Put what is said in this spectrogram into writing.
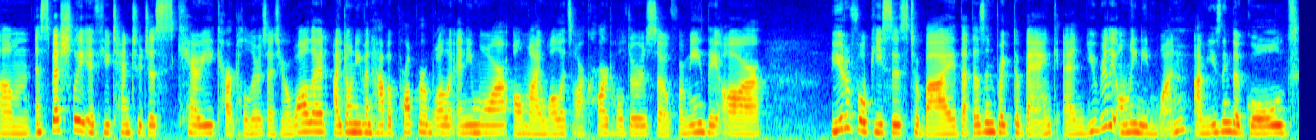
Um, especially if you tend to just carry card holders as your wallet. I don't even have a proper wallet anymore. All my wallets are card holders. So for me, they are beautiful pieces to buy that doesn't break the bank and you really only need one. I'm using the gold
